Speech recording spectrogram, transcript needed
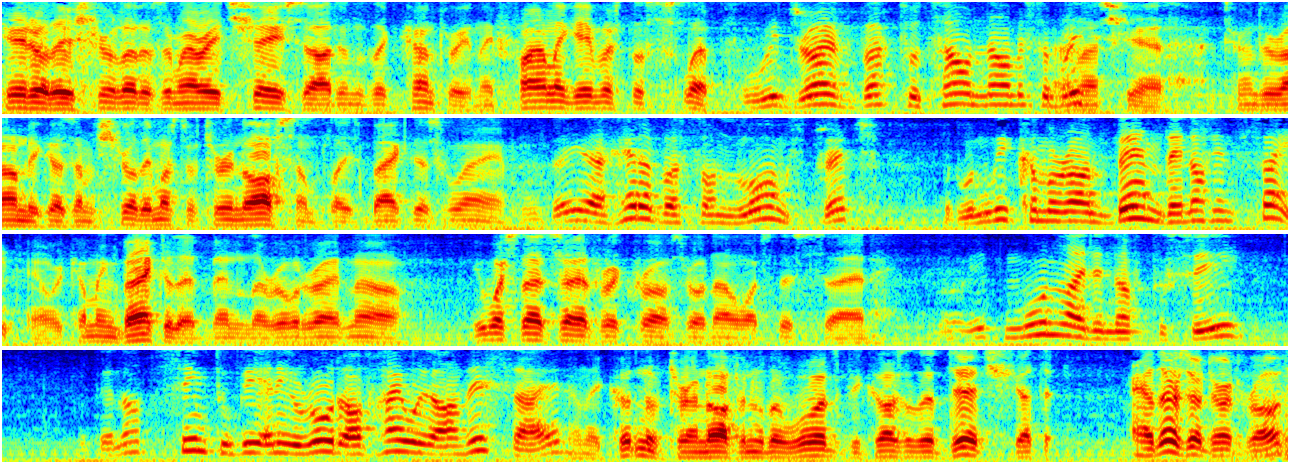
Kato, they sure let us marry Chase out into the country, and they finally gave us the slip. We drive back to town now, Mr. No, not yet. I turned around because I'm sure they must have turned off someplace back this way. They are ahead of us on long stretch, but when we come around bend, they're not in sight. Yeah, we're coming back to that bend in the road right now. You watch that side for a crossroad, and I'll watch this side. Well, It moonlight enough to see, but there not seem to be any road off highway on this side. And they couldn't have turned off into the woods because of the ditch. At the... Yeah, there's a dirt road.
